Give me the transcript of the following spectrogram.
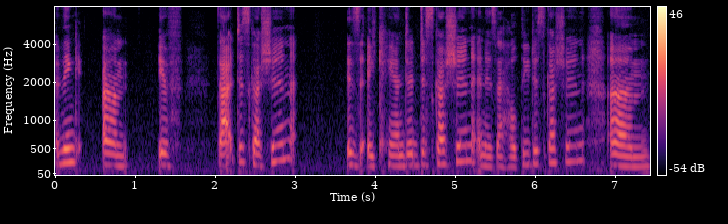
I think um, if that discussion is a candid discussion and is a healthy discussion, um,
